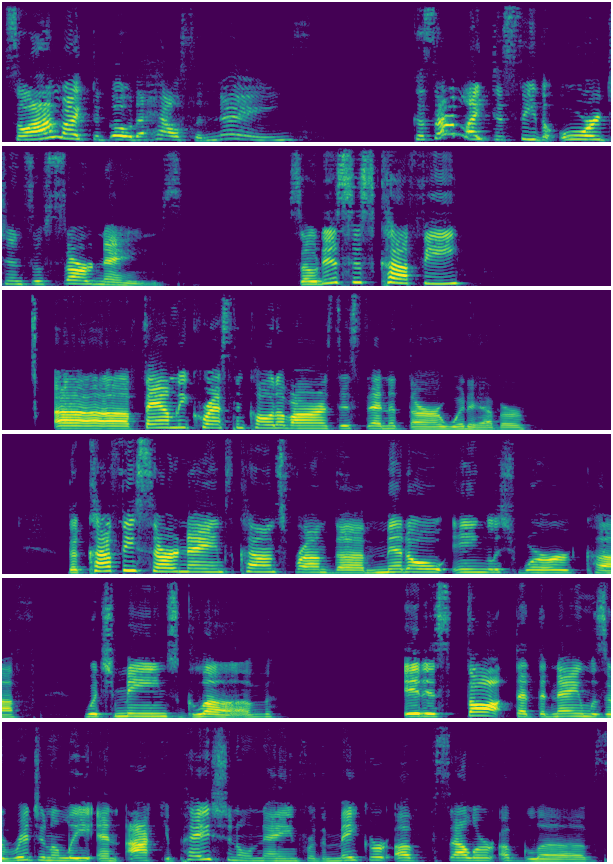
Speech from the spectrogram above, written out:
So I like to go to House of Names because I like to see the origins of surnames. So this is Cuffy, uh, family crest and coat of arms, this, that, and the third, whatever. The Cuffy surnames comes from the Middle English word cuff, which means glove. It is thought that the name was originally an occupational name for the maker of seller of gloves.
